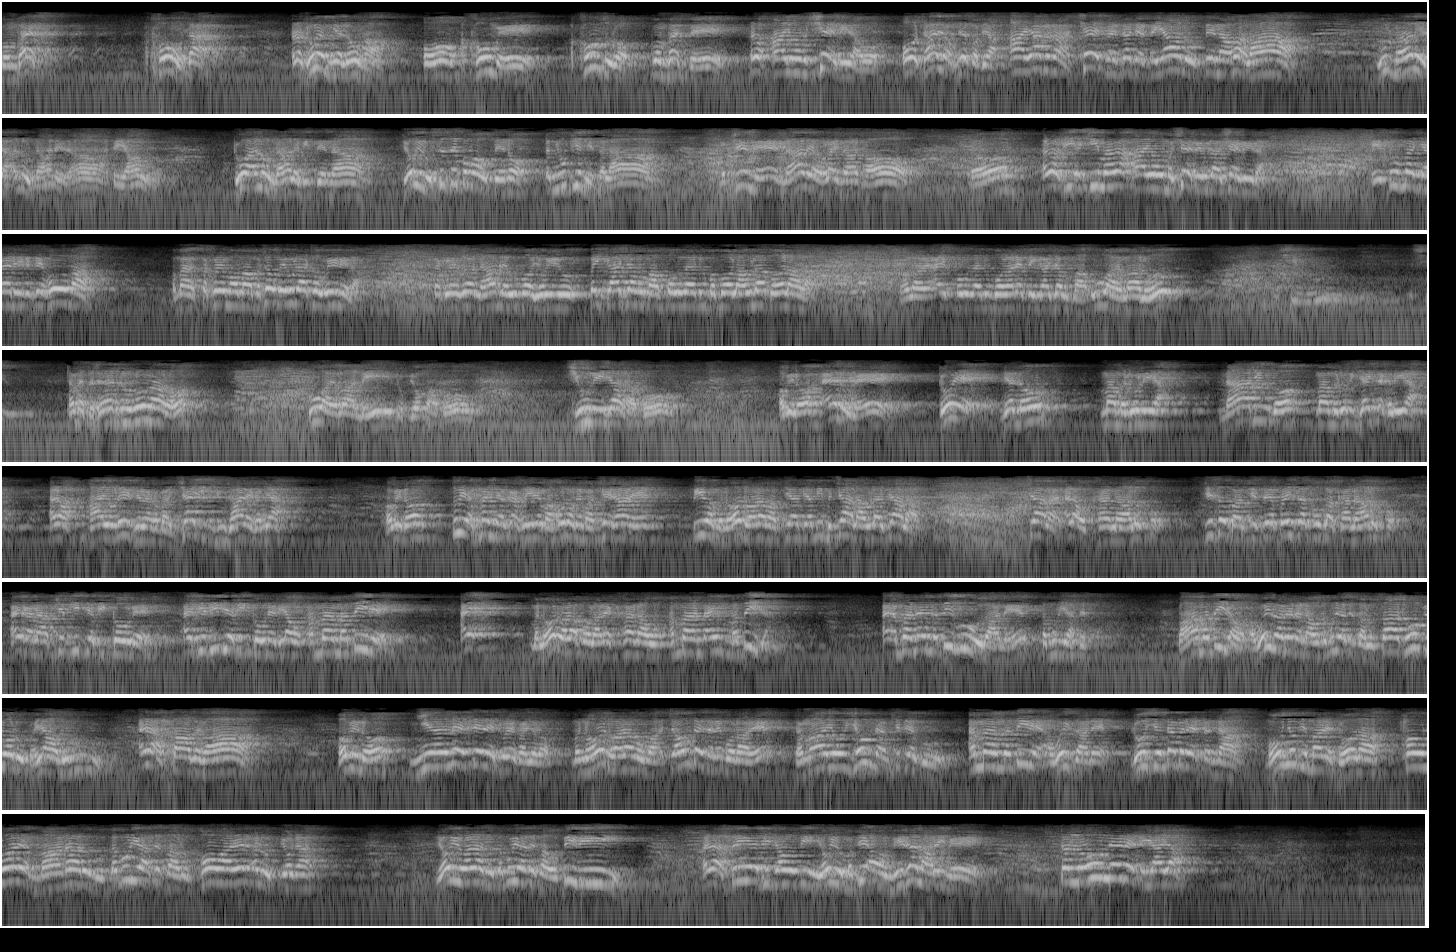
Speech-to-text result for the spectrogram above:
ကွန်ဘတ်အခုံးစအဲ့တော့တို့ရဲ့မျက်လုံးဟာအော်အခုံးပဲအခုံးဆိုတော့ကွန်ဘတ်ပဲအဲ့တော့အာယုံရှဲ့နေတာပေါ့အော်ဒါကြောင့်မြတ်စွာဘုရားအာယတနာရှဲ့ထွင်တတ်တဲ့တရားလို့သင်တာပါလားတို့နားလေတာအဲ့လိုနားနေတာတရားကိုတို့အဲ့လိုနားလေပြီးသင်တာရုပ်ရည်စစ်စစ်ပေါက်ပေါက်သင်တော့တမျိုးဖြစ်နေသလားမဖြစ်နဲ့နားလေအောင်လိုက်နားထောင်နော်အဲ့တော့ဒီအချိန်မှကအာယုံမရှဲ့သေးဘူးလားရှဲ့သေးလားအေးသူ့မှညာနေတစ်ဟိုးမှာ အမစကရင်ပေါ်မှာမထုတ်ပေးဘူးလားထုတ်ပေးနေလားစကရင်ဆိုနားမလဲဘူးပေါ့ယောဂီတို့ပိတ်ကားကြောက်မှာပုံစံလူမပေါ်လာဘူးလားပေါ်လာလားပေါ်လာတယ်အဲ့ပုံစံလူပေါ်လာတဲ့ပိတ်ကားကြောက်မှာဥပါမလို့မရှိဘူးမရှိဘူးဒါပေမဲ့တရားတူလုံးလားတော့ဥပါမလေးလို့ပြောမှာပေါ့ယူနေကြတာပေါ့ဟုတ်ပြီနော်အဲ့လိုလေတို့ရဲ့မျက်လုံးမှန်မလို့လေးရနားဒီတော့မှန်မလို့ရိုက်ဆက်ကလေးရအဲ့တော့အာယုံလေးထင်လာကမှရိုက်ယူထားတယ်ခင်ဗျ ဟုတ်ပြီနော်သူ့ရဲ့မှတ်ညာကကလေးထဲမှာအုံတော်ထဲမှာထည့်ထားတယ်ပြီးတော့မနောတော်လာမှာပြန်ပြန်ပြီးမကြလာဘူးလားကြလာကြလာအဲ့ဒါကိုခန္ဓာလို့ခေါ်ပြစ္ဆုတ်ပံဖြစ်စေပြိဿဘုရားခန္ဓာလို့ခေါ်အဲ့ခန္ဓာဖြစ်ပြီးပြက်ပြီးကုန်းတယ်အဲ့ဖြစ်ပြီးပြက်ပြီးကုန်းတဲ့တရားကိုအမှန်မသိတဲ့အဲ့မနောတော်လာပေါ်လာတဲ့ခန္ဓာကိုအမှန်တိုင်းမသိတာအဲ့အမှန်တိုင်းမသိမှုကိုသာလေသမုဒိယသစ္စာဘာမသိတော့အဝိဇ္ဇာနဲ့တဏှာကိုသမုဒိယသစ္စာလို့စာထိုးပြောလို့မရဘူးအဲ့ဒါသာစကား ဟုတ်ပြီနော်ဉာဏ်နဲ့တဲ့တဲ့ပြောတဲ့ခါကျတော့မနောဒွါရပေါ်မှာအကြောင်းတိုက်တဲ့ပေါ်လာတဲ့ဓမ္မယုံယုံနံဖြစ်တဲ့ကိုအမှန်မသိတဲ့အဝိဇ္ဇာနဲ့လိုချင်တတ်တဲ့တဏှာမုံညိုးပြမတဲ့ဒေါသထောင်လွှားတဲ့မာနတို့ကိုသမုဒိယသစ္စာလို့ခေါ်ပါတယ်အဲ့လိုပြောတာယောဂီဝါဒဆိုသမုဒိယသစ္စာကိုသိပြီအဲ့ဒါသိရဲ့ဒီကြောင့်လို့သိရင်ယောဂီကိုမဖြစ်အောင်နေတတ်လာနိုင်မယ်တလုံးနဲ့တရားရ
